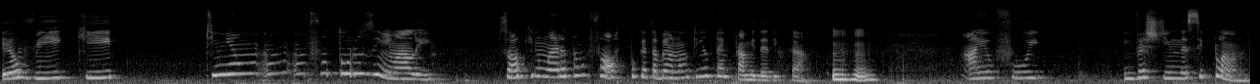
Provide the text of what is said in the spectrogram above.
eu vi que tinha um, um, um futurozinho ali. Só que não era tão forte, porque também eu não tinha tempo para me dedicar. Uhum. Aí eu fui investindo nesse plano.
